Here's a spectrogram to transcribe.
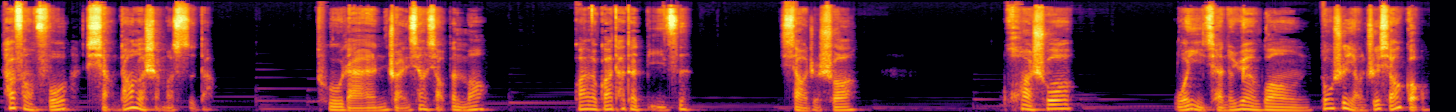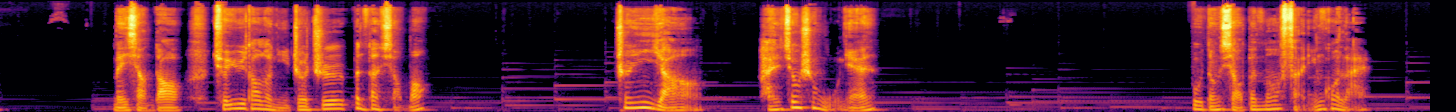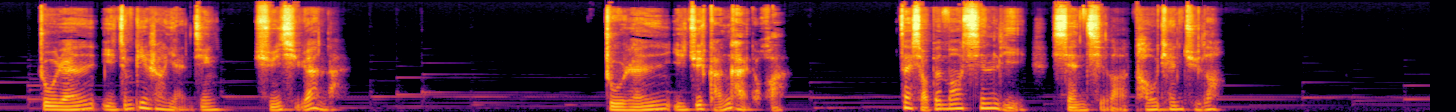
他仿佛想到了什么似的，突然转向小笨猫。刮了刮他的鼻子，笑着说：“话说，我以前的愿望都是养只小狗，没想到却遇到了你这只笨蛋小猫。这一养，还就是五年。”不等小笨猫反应过来，主人已经闭上眼睛，许起愿来。主人一句感慨的话，在小笨猫心里掀起了滔天巨浪。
